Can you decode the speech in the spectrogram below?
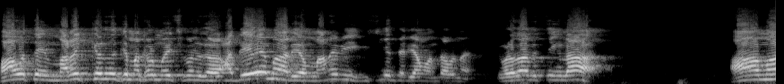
பாவத்தை மறைக்கிறதுக்கு மக்கள் முயற்சி பண்ணுகிறார் அதே மாதிரி அவன் மனைவி விஷயம் தெரியாம வந்தவன இவ்வளவுதான் வித்தீங்களா? ஆமா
